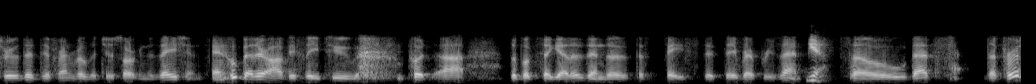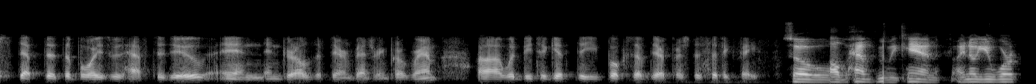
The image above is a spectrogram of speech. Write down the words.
through the different religious organizations. And who better, obviously, to put uh, the books together than the, the faith that they represent? Yeah. So that's the first step that the boys would have to do, and, and girls, if they're in venturing program, uh, would be to get the books of their specific faith. So I'll have we can. I know you work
